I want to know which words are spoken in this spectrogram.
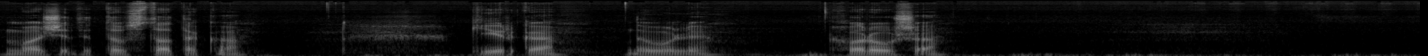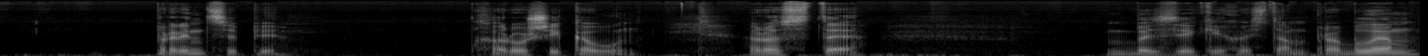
Бачите, товста така кірка доволі хороша. В принципі, хороший кавун. Росте без якихось там проблем.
